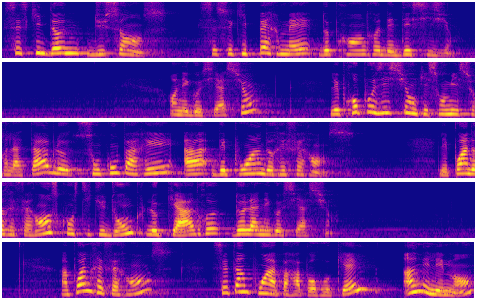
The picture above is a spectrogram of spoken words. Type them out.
c'est ce qui donne du sens, c'est ce qui permet de prendre des décisions. En négociation, les propositions qui sont mises sur la table sont comparées à des points de référence. Les points de référence constituent donc le cadre de la négociation. Un point de référence, c'est un point par rapport auquel un élément,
